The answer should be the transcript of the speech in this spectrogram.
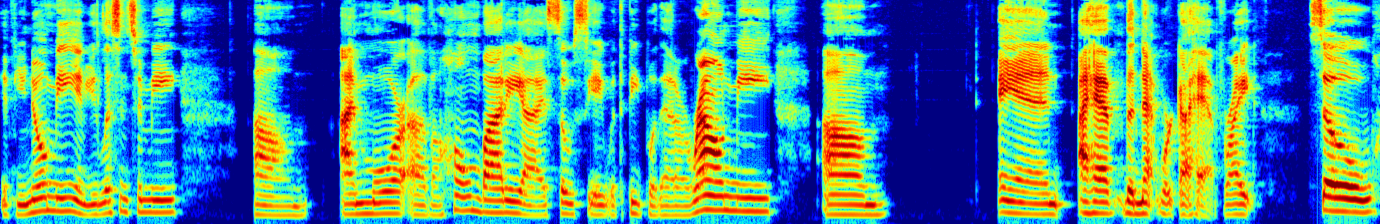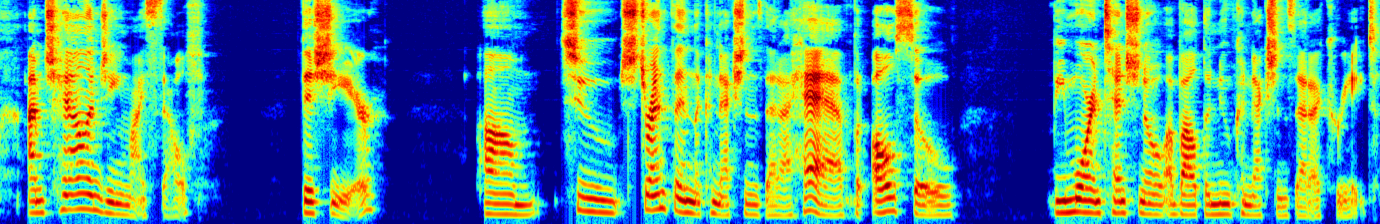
If you know me, if you listen to me, um, I'm more of a homebody. I associate with the people that are around me. Um, and I have the network I have, right? So I'm challenging myself this year um, to strengthen the connections that I have, but also be more intentional about the new connections that I create.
